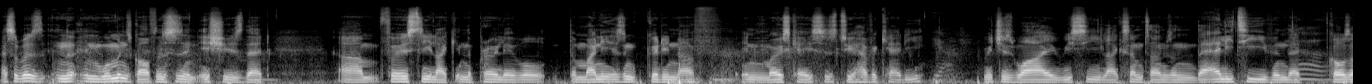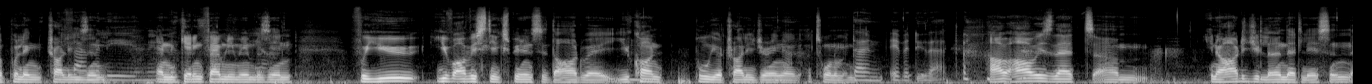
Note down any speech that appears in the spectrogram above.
I suppose in the, in women's golf, this is an issue. Is that um, firstly, like in the pro level, the money isn't good enough in most cases to have a caddy, Yeah. which is why we see like sometimes on the LET even that Yeah. girls are pulling trolleys and Family and getting family members Yeah. in. For you, you've obviously experienced it the hard way. You Mm. can't pull your trolley during a, a tournament. Don't ever do that. How how is that? Um, you know, how did you learn that lesson?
